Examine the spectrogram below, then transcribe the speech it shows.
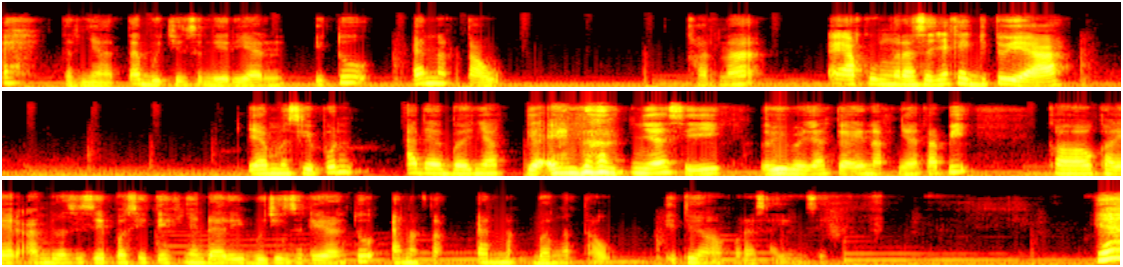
Eh, ternyata bucin sendirian itu enak tau. Karena, eh aku ngerasanya kayak gitu ya. Ya meskipun ada banyak gak enaknya sih lebih banyak gak enaknya tapi kalau kalian ambil sisi positifnya dari bucin sendirian tuh enak enak banget tau. Itu yang aku rasain sih. Ya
